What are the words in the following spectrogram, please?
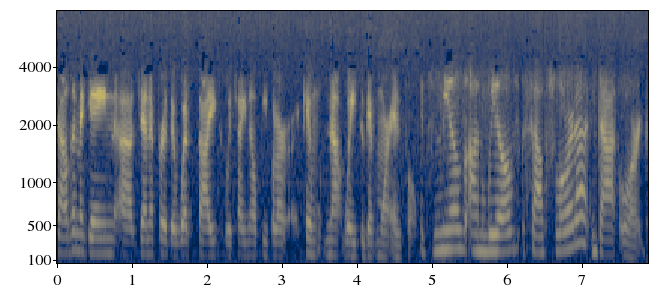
Tell them again, uh, Jennifer, the website, which I know people are cannot wait to get more info. It's mealsonwheelssouthflorida.org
